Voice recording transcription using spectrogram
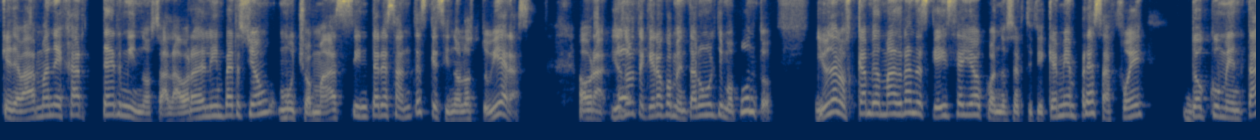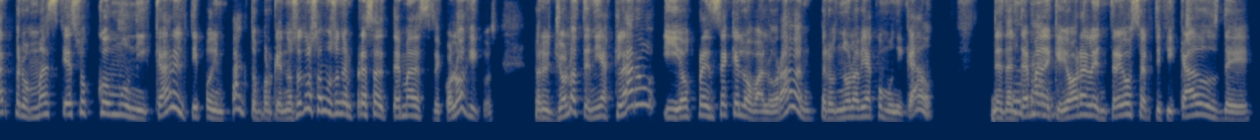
que te va a manejar términos a la hora de la inversión mucho más interesantes que si no los tuvieras. Ahora, yo solo te quiero comentar un último punto. Y uno de los cambios más grandes que hice yo cuando certifiqué mi empresa fue documentar, pero más que eso, comunicar el tipo de impacto, porque nosotros somos una empresa de temas ecológicos, pero yo lo tenía claro y yo pensé que lo valoraban, pero no lo había comunicado. Desde el tema de que yo ahora le entrego certificados de,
